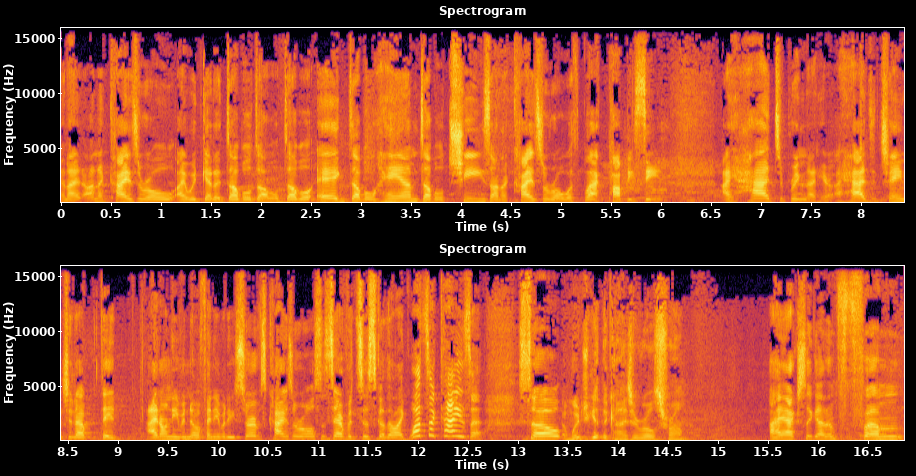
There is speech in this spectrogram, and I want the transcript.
and I'd, on a Kaiser roll, I would get a double double, double egg, double ham, double cheese on a Kaiser roll with black poppy seed. I had to bring that here. I had to change it up. They. I don't even know if anybody serves Kaiser rolls in San Francisco. They're like, "What's a Kaiser?" So And where'd you get the Kaiser rolls from? I actually got them from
